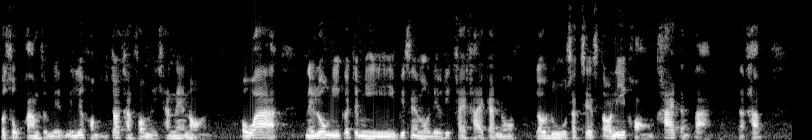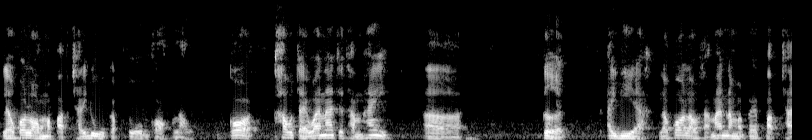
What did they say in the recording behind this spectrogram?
ประสบความสำเร็จในเรื่องของ digital transformation แน่นอน เพราะว่าในโลกนี้ก็จะมี business model ที่คล้ายๆ กันเนาะเราดู success story ของค่ายต่างๆนะครับแล้วก็ลองมาปรับใช้ดูกับตัวองค์กรของเรา ก็เข้าใจว่าน่าจะทำให้เอ่อเกิดไอเดีย แล้วก็เราสามารถนำมาไปปรับใช้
